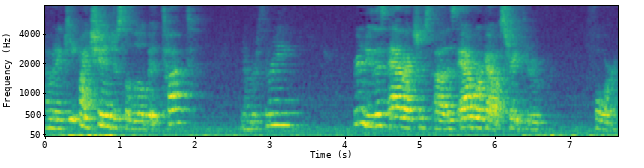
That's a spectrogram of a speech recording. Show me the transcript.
I'm gonna keep my chin just a little bit tucked. Number three. This ab exercise, uh, this ab workout straight through. Four,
